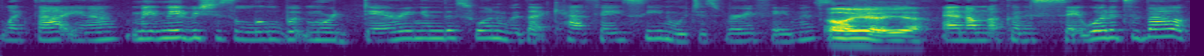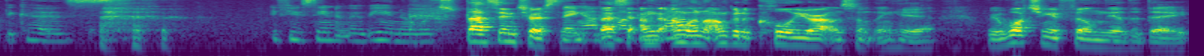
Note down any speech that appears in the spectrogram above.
like that, you know. Maybe she's a little bit more daring in this one with that cafe scene, which is very famous. Oh yeah, yeah. And I'm not going to say what it's about because if you've seen the movie, you know which. That's interesting. I'm That's I'm, I'm, gonna, I'm gonna call you out on something here. We were watching a film the other day,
